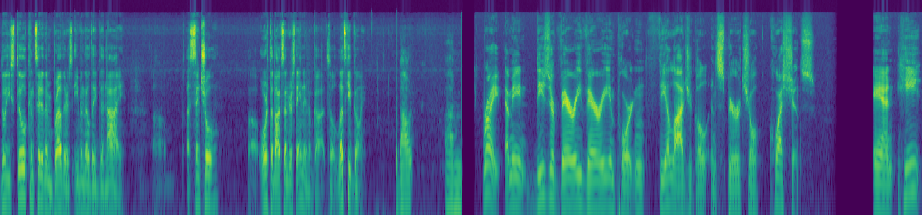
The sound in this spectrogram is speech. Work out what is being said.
Do you still consider them brothers, even though they deny um, essential uh, orthodox understanding of God? So let's keep going. About um... right. I mean, these are very, very important theological and spiritual questions. And he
